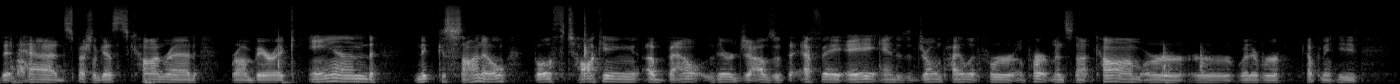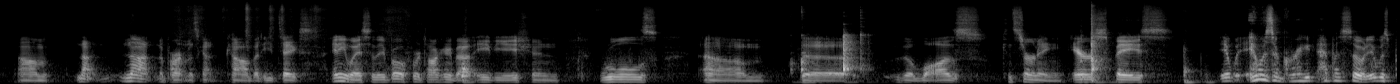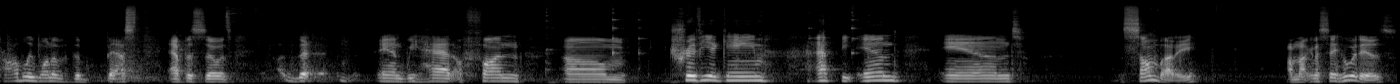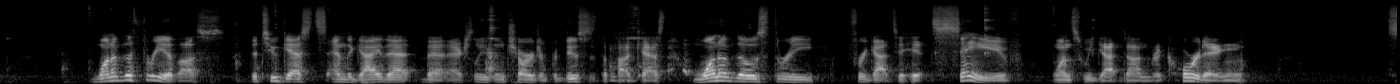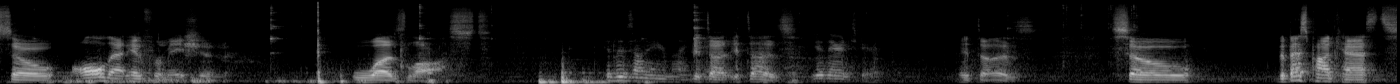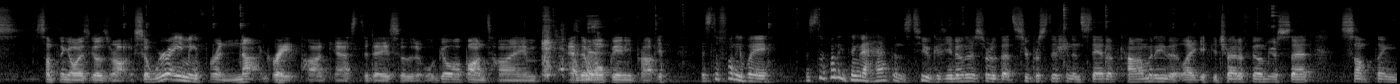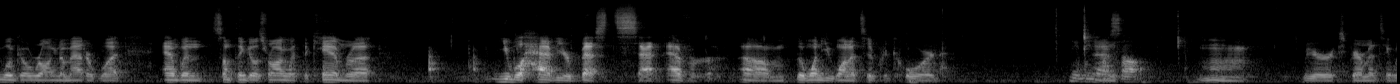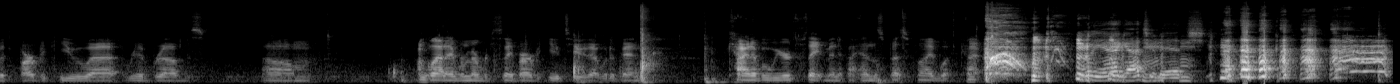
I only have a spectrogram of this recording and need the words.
that had special guests Conrad Bromberich and Nick Casano both talking about their jobs with the FAA and as a drone pilot for apartments.com or, or whatever company he um, not not apartments.com but he takes. Anyway so they both were talking about aviation rules um, the the laws concerning airspace. It, it was a great episode. It was probably one of the best episodes. That, and we had a fun um, trivia game at the end and somebody i'm not going to say who it is one of the three of us the two guests and the guy that that actually is in charge and produces the podcast one of those three forgot to hit save once we got done recording. So all that information was lost It lives on in your mind. it does it does You're there in spirit. it does. So, the best podcasts, something always goes wrong. So, we're aiming for a not great podcast today so that it will go up on time and there won't be any problem. it's the funny way, it's the funny thing that happens too, because you know, there's sort of that superstition in stand up comedy that, like, if you try to film your set, something will go wrong no matter what. And when something goes wrong with the camera, you will have your best set ever, um, the one you wanted to record. More And- salt. Mm. We are experimenting with barbecue uh, rib rubs. Um, I'm glad I remembered to say barbecue too. That would have been kind of a weird statement if I hadn't specified what kind. Oh yeah, I got you, bitch.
